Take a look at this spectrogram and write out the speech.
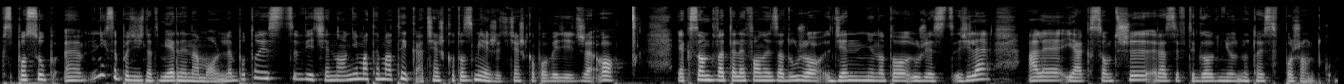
w sposób, y, nie chcę powiedzieć nadmierny, namolny, bo to jest, wiecie, no nie matematyka, ciężko to zmierzyć, ciężko powiedzieć, że o, jak są dwa telefony za dużo dziennie, no to już jest źle, ale jak są trzy razy w tygodniu, no to jest w porządku.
